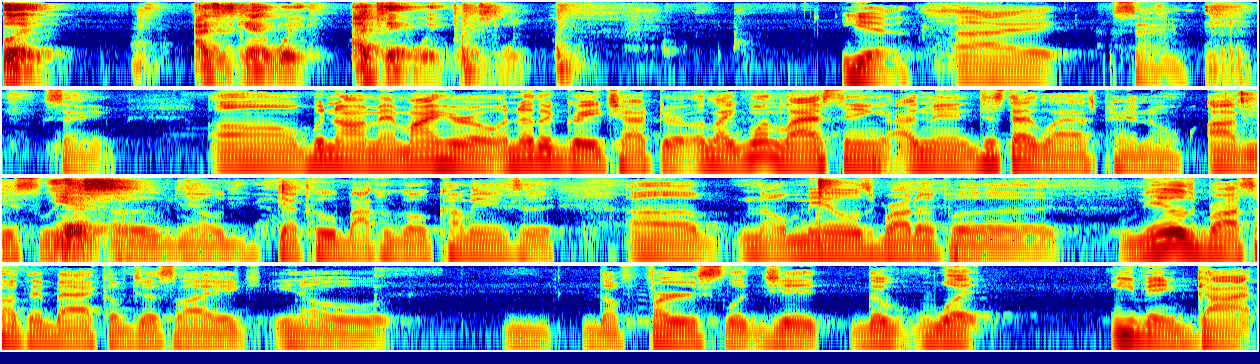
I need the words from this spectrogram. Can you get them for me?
but I just can't wait. I can't wait personally. Yeah, I same, same. Um, but nah, man, my hero, another great chapter. Like one last thing, I mean, just that last panel, obviously, Yes. of you know Deku Bakugo coming into, uh, you know, Mills brought up a Mills brought something back of just like you know, the first legit the what even got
